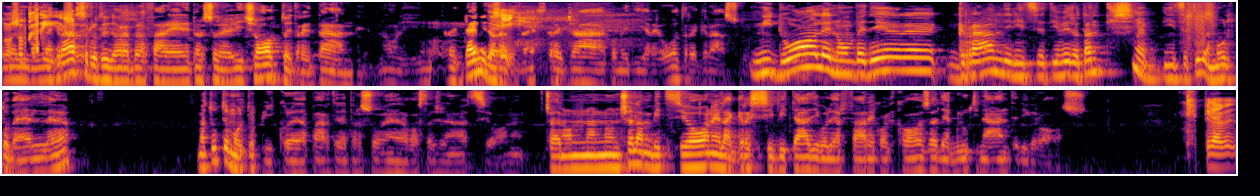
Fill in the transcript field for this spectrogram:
non so magari... grassroots dovrebbero fare le persone dai 18 ai 30 anni. No? I 30 anni dovrebbero sì. essere già, come dire, oltre il grassroots. Mi duole non vedere grandi iniziative, vedo tantissime iniziative molto belle, ma tutte molto piccole da parte delle persone della vostra generazione. Cioè non, non c'è l'ambizione, l'aggressività di voler fare qualcosa di agglutinante, di grosso. Però,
